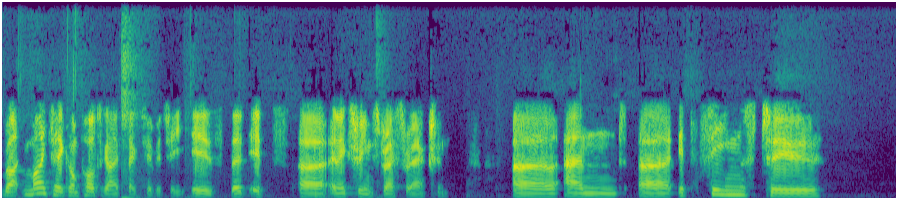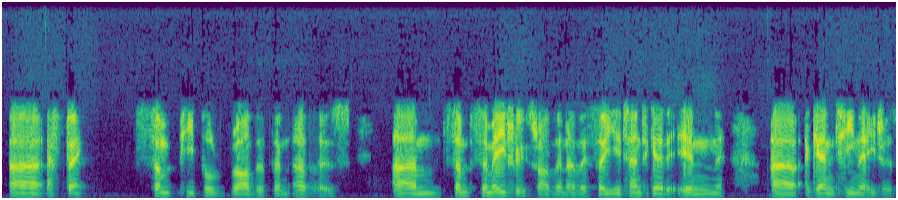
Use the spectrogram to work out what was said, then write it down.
Right. My take on poltergeist activity is that it's uh, an extreme stress reaction, uh, and uh, it seems to uh, affect some people rather than others. Um, some some age groups rather than others. So you tend to get in again teenagers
